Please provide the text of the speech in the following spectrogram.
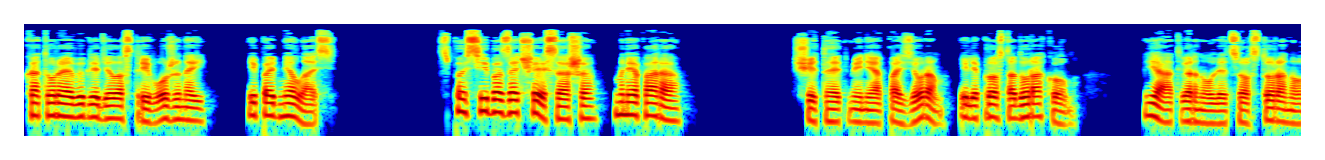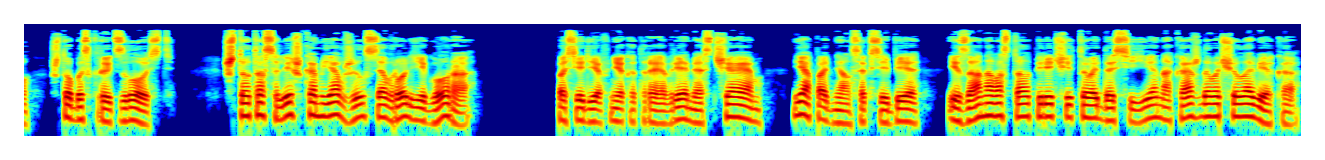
которая выглядела встревоженной, и поднялась. «Спасибо за чай, Саша, мне пора». Считает меня позером или просто дураком? Я отвернул лицо в сторону, чтобы скрыть злость. Что-то слишком я вжился в роль Егора. Посидев некоторое время с чаем, я поднялся к себе и заново стал перечитывать досье на каждого человека.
